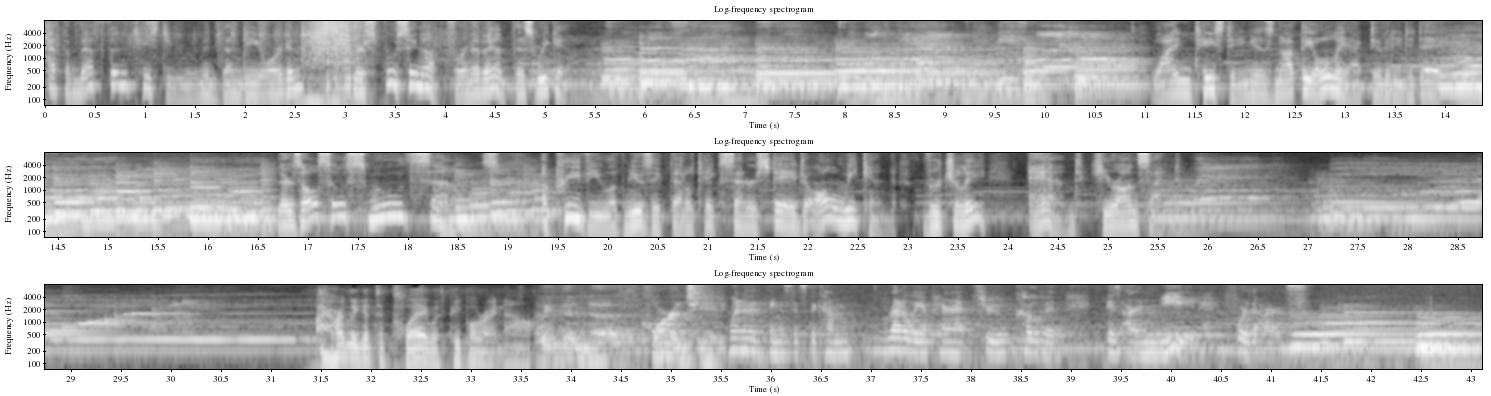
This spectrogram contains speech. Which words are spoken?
At the Methven Tasting Room in Dundee, Oregon, they're sprucing up for an event this weekend. Wine tasting is not the only activity today. There's also Smooth Sounds, a preview of music that'll take center stage all weekend, virtually and here on site. I hardly get to play with people right now. We've been uh, quarantined. One of the things that's become readily apparent through COVID is our need for the arts.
